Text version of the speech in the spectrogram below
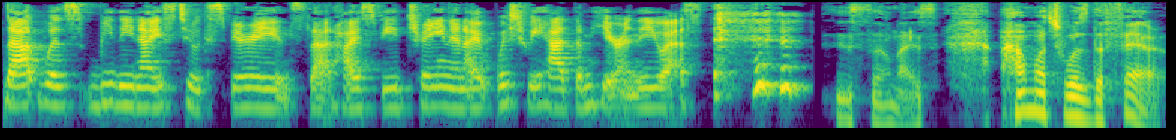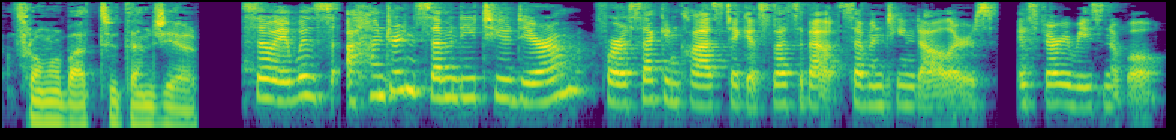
that was really nice to experience that high speed train. And I wish we had them here in the US. it's so nice. How much was the fare from Rabat to Tangier? So it was 172 dirham for a second class ticket. So that's about $17. It's very reasonable.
